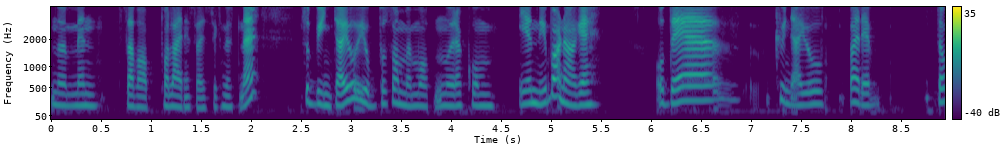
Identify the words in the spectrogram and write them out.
mens jeg var på læringsverkstedet Knutne. Så begynte jeg jo å jobbe på samme måten når jeg kom i en ny barnehage. Og det kunne jeg jo bare Da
